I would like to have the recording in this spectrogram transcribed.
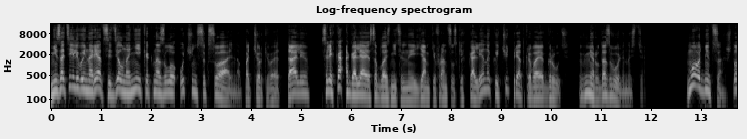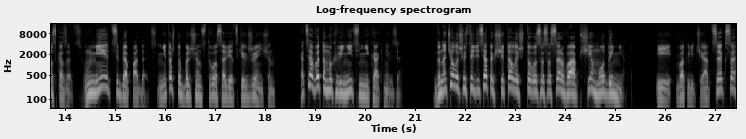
Незатейливый наряд сидел на ней, как назло, очень сексуально, подчеркивая талию, слегка оголяя соблазнительные ямки французских коленок и чуть приоткрывая грудь, в меру дозволенности. Модница, что сказать, умеет себя подать. Не то что большинство советских женщин. Хотя в этом их винить никак нельзя. До начала 60-х считалось, что в СССР вообще моды нет. И, в отличие от секса,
